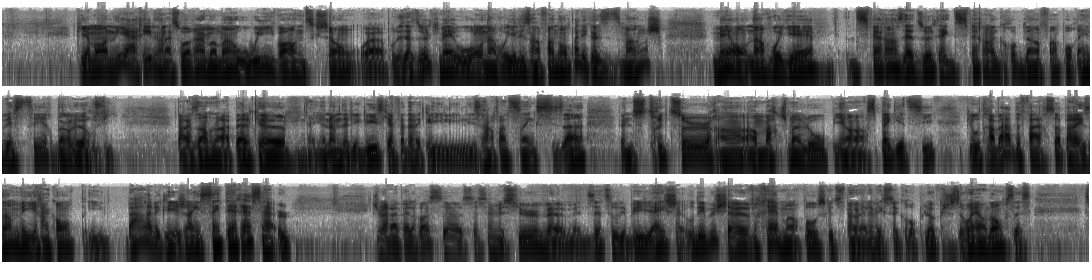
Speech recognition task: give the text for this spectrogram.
Puis à un moment donné, arrive dans la soirée un moment où, oui, il va y avoir une discussion euh, pour les adultes, mais où on envoyait les enfants, non pas à l'école du dimanche, mais on envoyait différents adultes avec différents groupes d'enfants pour investir dans leur vie. Par exemple, je me rappelle qu'il euh, y a un homme de l'Église qui a fait avec les, enfants de 5-6 ans une structure en, en marshmallow puis en spaghetti. Puis au travers de faire ça, par exemple, mais il raconte, il parle avec les gens, il s'intéresse à eux. Je me rappellerai, ce, monsieur me, disait au début, au début, je savais vraiment pas où ce que tu t'en allais avec ce groupe-là. Puis je disais, voyons donc, c'est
